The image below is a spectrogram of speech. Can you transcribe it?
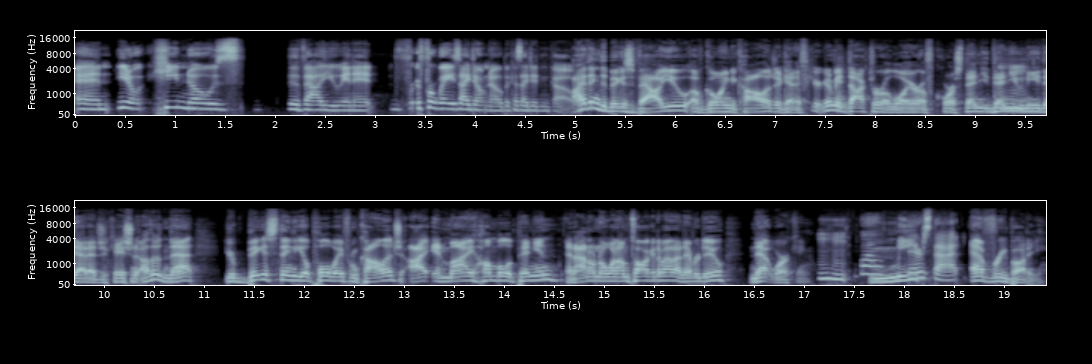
and you know he knows the value in it for, for ways I don't know because I didn't go. I think the biggest value of going to college, again, if you're going to be a doctor or a lawyer, of course, then you, then you mm-hmm. need that education. Other than that, your biggest thing that you'll pull away from college, I, in my humble opinion, and I don't know what I'm talking about, I never do, networking. Mm-hmm. well, Meet there's that. everybody.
